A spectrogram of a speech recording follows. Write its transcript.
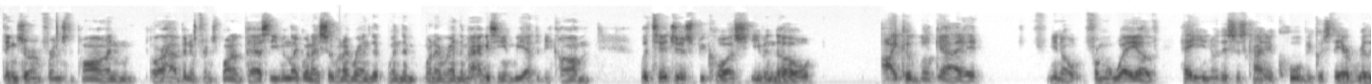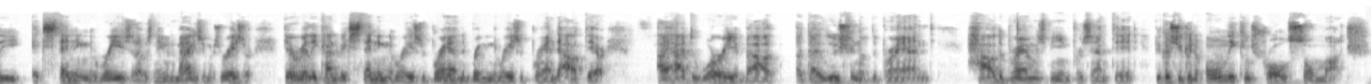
things are infringed upon or have been infringed upon in the past. Even like when I said when I ran the when the when I ran the magazine, we had to become litigious because even though I could look at it, you know, from a way of hey, you know, this is kind of cool because they're really extending the Razor. That was the name of the magazine was Razor. They're really kind of extending the Razor brand and bringing the Razor brand out there. I had to worry about a dilution of the brand, how the brand was being presented, because you can only control so much.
